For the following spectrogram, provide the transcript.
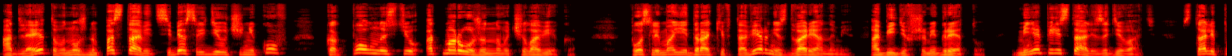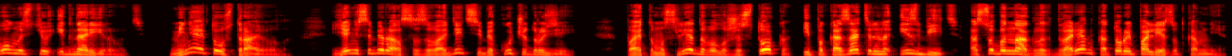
А для этого нужно поставить себя среди учеников как полностью отмороженного человека. После моей драки в таверне с дворянами, обидевшими Грету, меня перестали задевать, стали полностью игнорировать. Меня это устраивало. Я не собирался заводить себе кучу друзей. Поэтому следовало жестоко и показательно избить особо наглых дворян, которые полезут ко мне.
